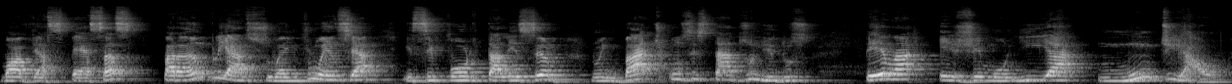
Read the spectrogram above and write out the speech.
move as peças para ampliar sua influência e se fortalecer no embate com os Estados Unidos pela hegemonia mundial.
